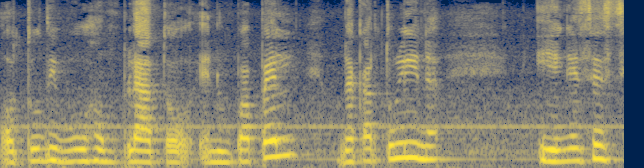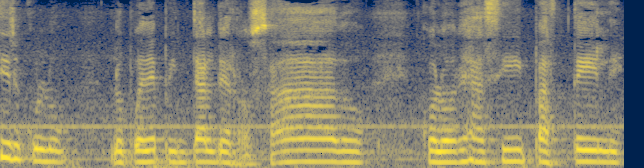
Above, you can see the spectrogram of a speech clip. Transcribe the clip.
o tú dibujas un plato en un papel, una cartulina y en ese círculo lo puedes pintar de rosado, colores así, pasteles,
